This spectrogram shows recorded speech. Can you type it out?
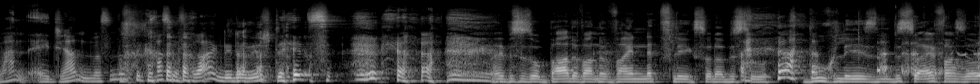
Mann, ey, Jan, was sind das für krasse Fragen, die du mir stellst? Weil bist du so Badewanne, Wein, Netflix oder bist du Buch lesen? Bist du einfach so.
